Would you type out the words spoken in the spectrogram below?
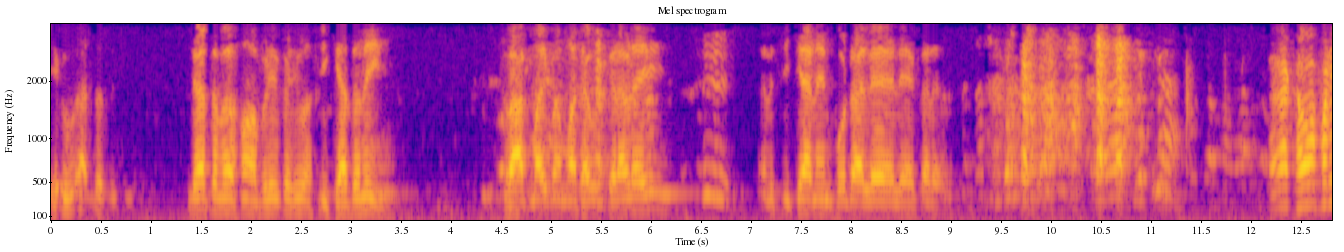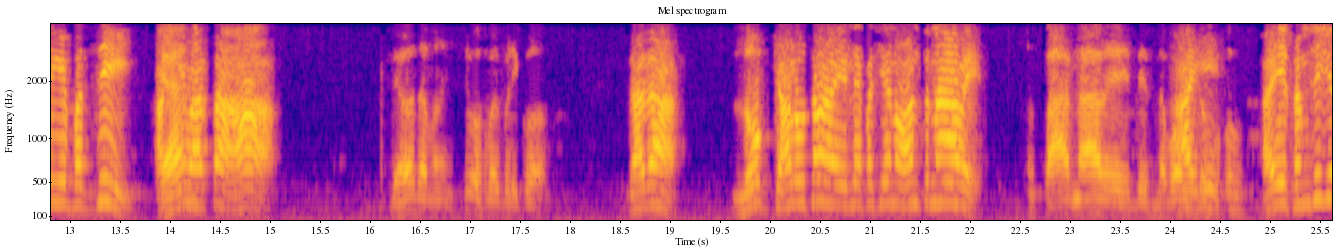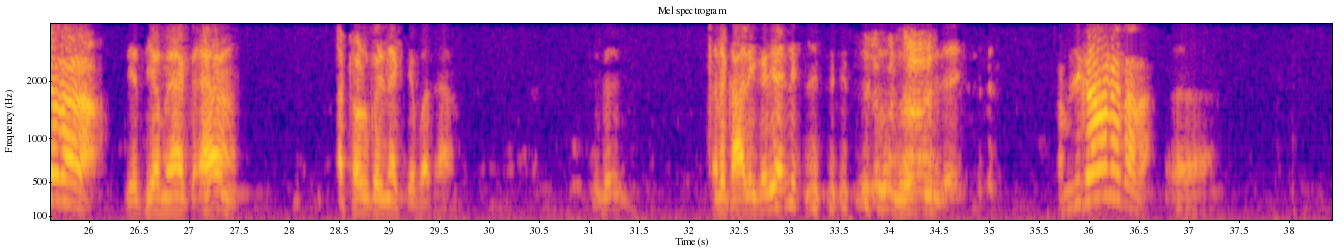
એવું વાત હતી તમે સાંભળી કશું શીખ્યા તો નહીં? વાત મારી પણ માથા કરાવડાવી. અને શીખ્યા નહીં ફોટા લે લે કરે. એને ખબર પડી એ બધી. આખી વાર્તા હા. બેહો તા મને શું ખબર પડી કહો? દાદા લોભ ચાલુ થાય એટલે પછી એનો અંત ના આવે. પાર ના આવે એટલે નબળું એ- સમજી ગયો દાદા. તેથી અમે અઠવાડિયું કરી નાખીએ પાછા. અને ખાલી કરી સમજી ગયો ને દાદા?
